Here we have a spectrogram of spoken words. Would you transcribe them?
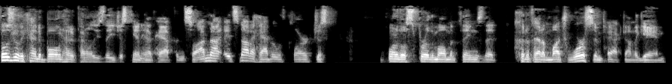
those are the kind of boneheaded penalties that you just can't have happen. So I'm not. It's not a habit with Clark. Just one of those spur of the moment things that could have had a much worse impact on the game.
